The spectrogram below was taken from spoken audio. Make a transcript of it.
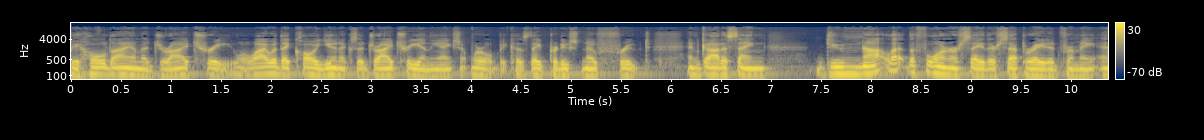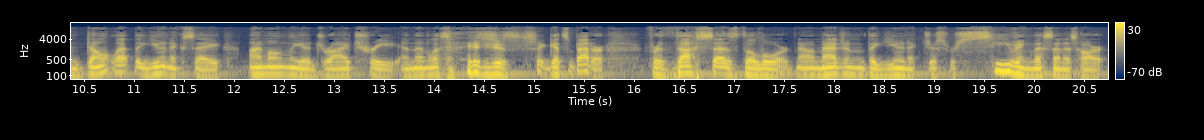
Behold, I am a dry tree. Well, why would they call eunuchs a dry tree in the ancient world? Because they produce no fruit. And God is saying, do not let the foreigner say they're separated from me, and don't let the eunuch say, I'm only a dry tree. And then listen, it just it gets better. For thus says the Lord. Now imagine the eunuch just receiving this in his heart.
